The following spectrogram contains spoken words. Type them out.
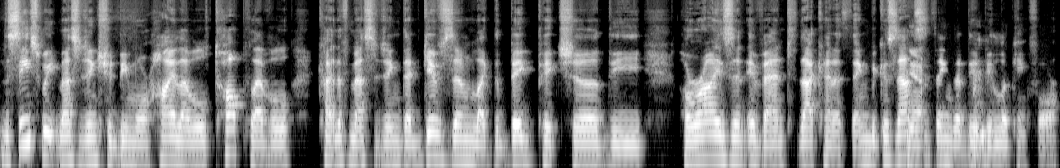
the C suite messaging should be more high level, top level kind of messaging that gives them like the big picture, the horizon event, that kind of thing, because that's yeah. the thing that they'd be looking for.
